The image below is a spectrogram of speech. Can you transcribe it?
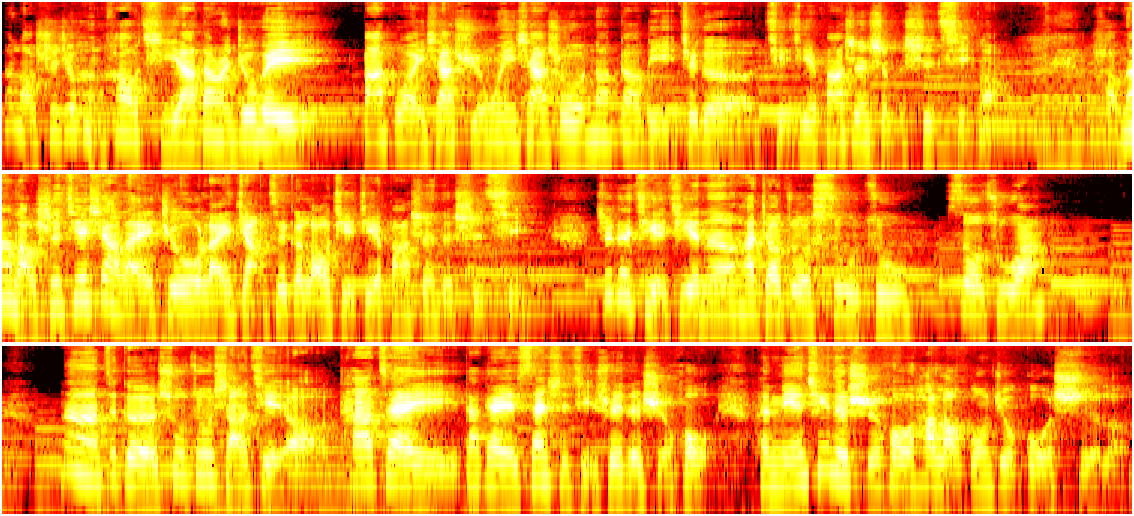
那老师就很好奇呀，当然就会八卦一下，询问一下说，那到底这个姐姐发生什么事情哦？好，那老师接下来就来讲这个老姐姐发生的事情。这个姐姐呢，她叫做素珠，素珠啊。那这个素珠小姐哦，她在大概三十几岁的时候，很年轻的时候，她老公就过世了。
